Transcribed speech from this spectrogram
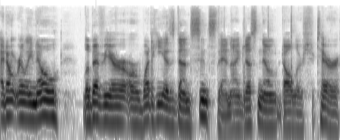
I don't really know Labévière or what he has done since then. I just know Dollars for Terror.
